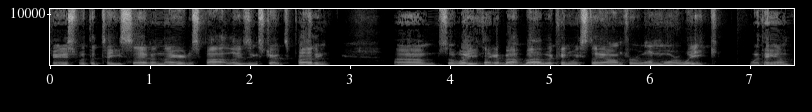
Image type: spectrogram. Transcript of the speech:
finished with a T7 there despite losing strokes putting. Um, so what do you think about Bubba? Can we stay on for one more week with him?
